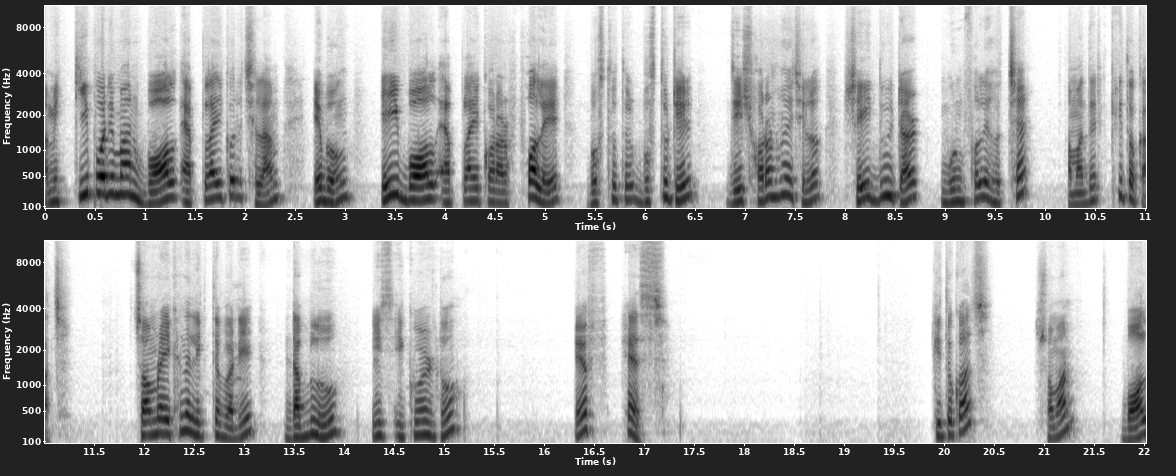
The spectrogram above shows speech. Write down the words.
আমি কি পরিমাণ বল অ্যাপ্লাই করেছিলাম এবং এই বল অ্যাপ্লাই করার ফলে বস্তু বস্তুটির যেই স্মরণ হয়েছিল, সেই দুইটার গুণফলে হচ্ছে আমাদের কৃত কাজ সো আমরা এখানে লিখতে পারি W is equal to F S কৃতকাজ সমান বল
